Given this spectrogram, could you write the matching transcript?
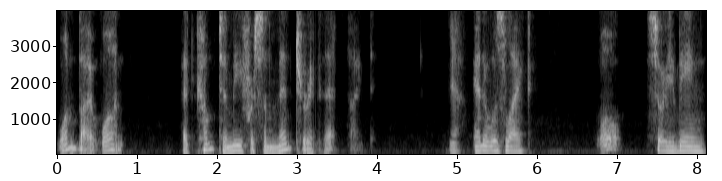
one by one, had come to me for some mentoring that night. Yeah. And it was like, oh, so you mean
